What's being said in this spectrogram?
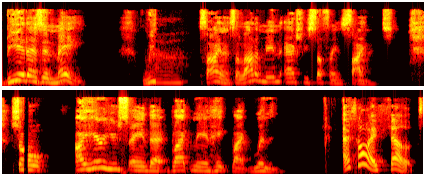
be it as it may, we uh, silence. A lot of men actually suffer in silence. So I hear you saying that black men hate black women. That's how I felt.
